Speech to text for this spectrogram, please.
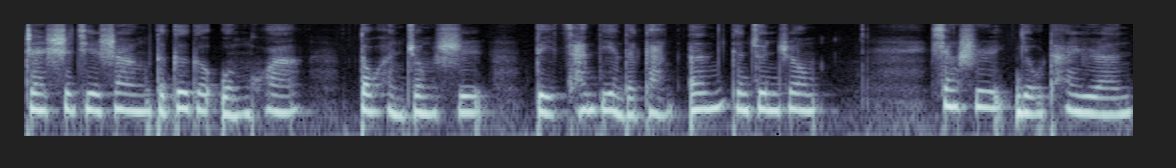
在世界上的各个文化都很重视对餐点的感恩跟尊重，像是犹太人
